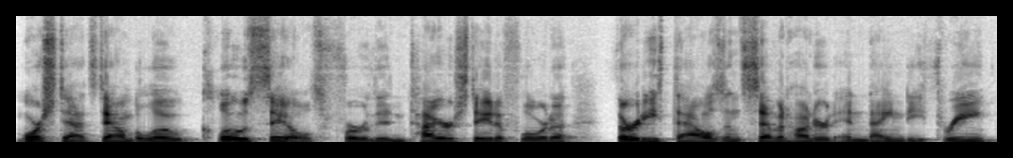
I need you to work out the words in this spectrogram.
More stats down below. Closed sales for the entire state of Florida 30,793.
